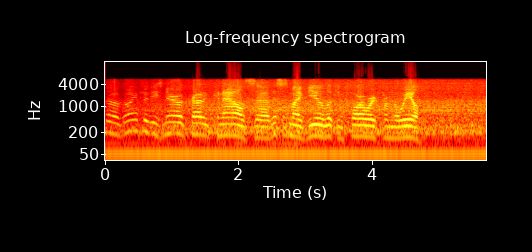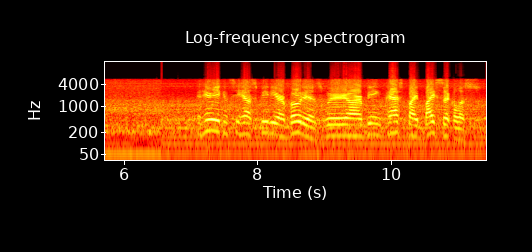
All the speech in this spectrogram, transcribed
So going through these narrow crowded canals, uh, this is my view looking forward from the wheel. And here you can see how speedy our boat is. We are being passed by bicyclists.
